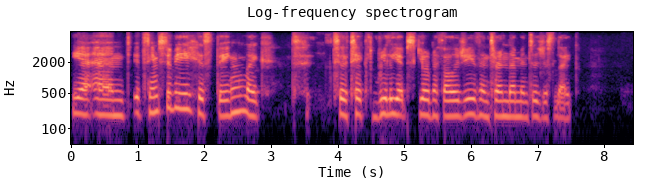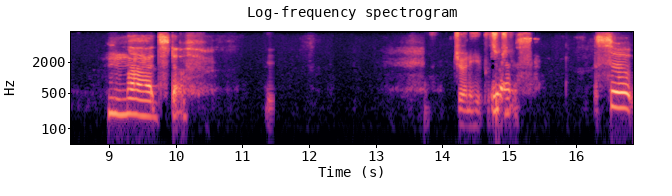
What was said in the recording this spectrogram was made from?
Yeah, and it seems to be his thing, like t to take really obscure mythologies and turn them into just like mad stuff. Journey he puts. Yes. So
